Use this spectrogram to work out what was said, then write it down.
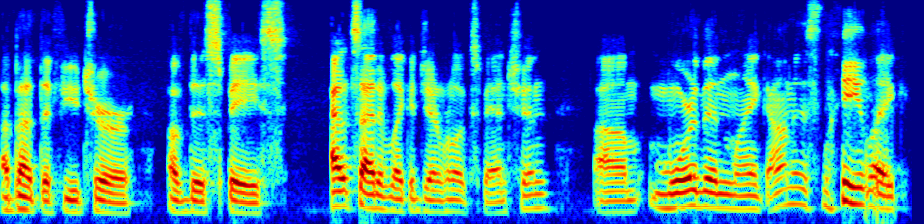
about the future of this space outside of like a general expansion, um, more than like honestly, like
